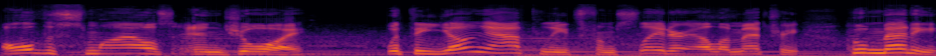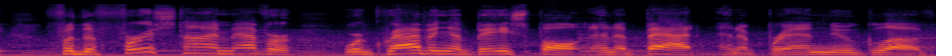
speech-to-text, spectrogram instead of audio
all the smiles and joy with the young athletes from Slater Elementary, who many, for the first time ever, were grabbing a baseball and a bat and a brand new glove.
